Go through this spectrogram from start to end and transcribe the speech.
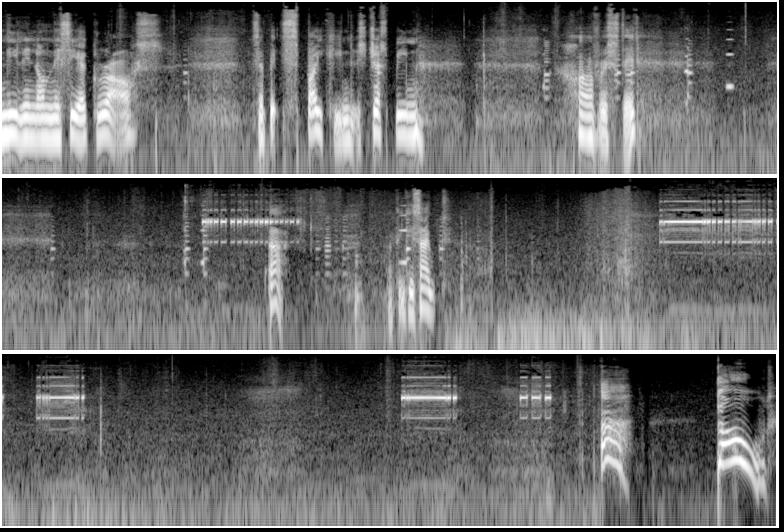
Kneeling on this here grass. It's a bit spiky and it's just been harvested. Ah, I think it's out. Ah, gold!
